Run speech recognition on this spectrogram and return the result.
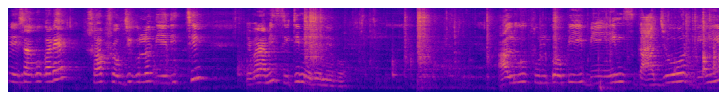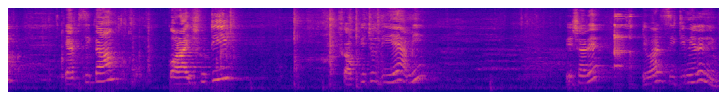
প্রেসার কুকারে সব সবজিগুলো দিয়ে দিচ্ছি। এবার আমি সিটি মেরে নেব। আলু, ফুলকপি, বিনস, গাজর, বিট, ক্যাপসিকাম, কড়াইশুঁটি সব কিছু দিয়ে আমি প্রেসারে এবার সিটি মেরে নেব।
